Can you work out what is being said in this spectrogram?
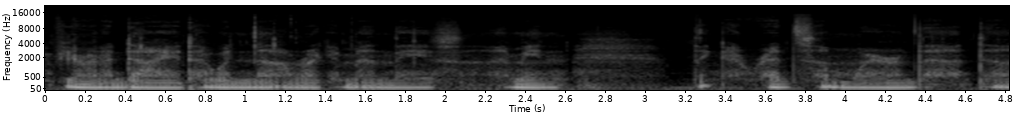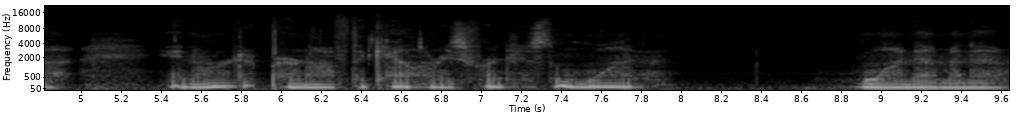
if you're on a diet, I would not recommend these. I mean, think I read somewhere that uh, in order to burn off the calories for just one, one M&M,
